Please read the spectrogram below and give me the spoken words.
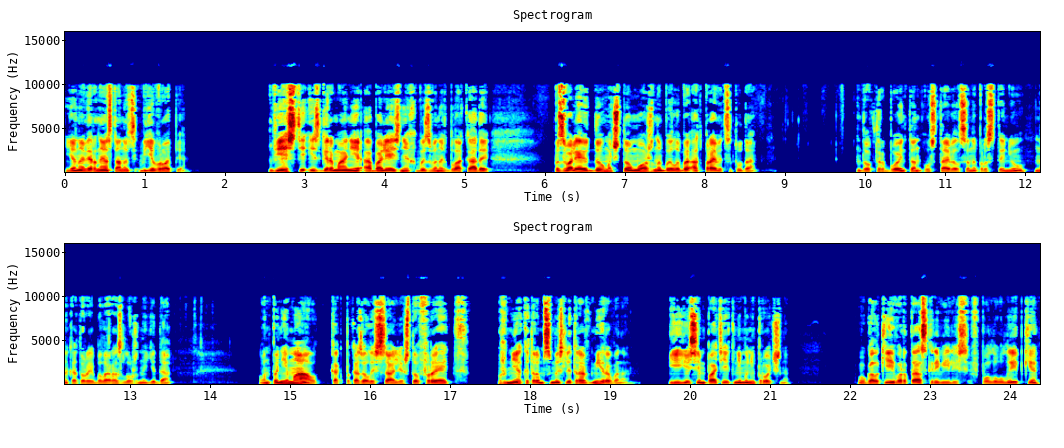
я, наверное, останусь в Европе. Вести из Германии о болезнях, вызванных блокадой, позволяют думать, что можно было бы отправиться туда». Доктор Бойнтон уставился на простыню, на которой была разложена еда. Он понимал, как показалось Салли, что Фрейд в некотором смысле травмирована, и ее симпатия к нему непрочна. Уголки его рта скривились в полуулыбке,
